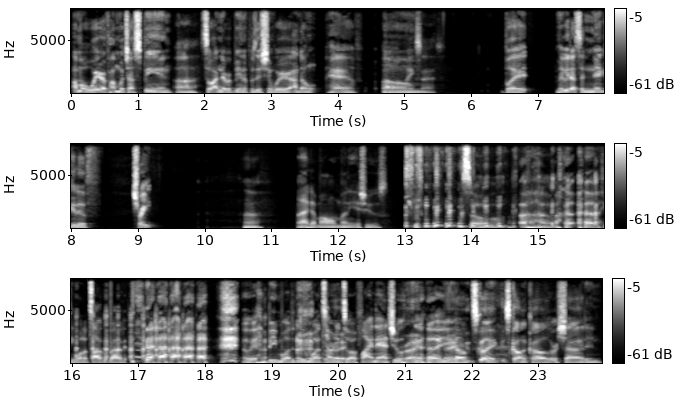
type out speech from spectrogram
I'm aware of how much I spend, Uh-huh. so I never be in a position where I don't have. oh, Um, makes sense. But maybe that's a negative trait. Huh. I got my own money issues. So uh, you want to talk about it? be more to do more, turn into a financial, Right. you Hey, know. It's going it's going to call Rashad and,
